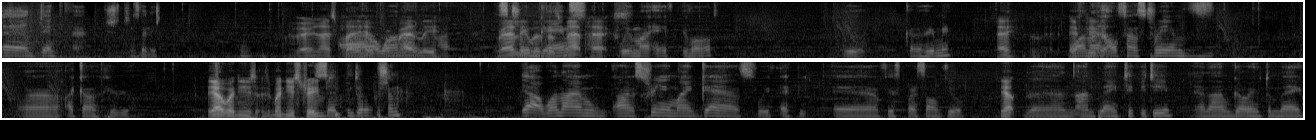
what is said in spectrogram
And finished. finished. Very nice play Uh, here from Radley. Radley with his map hacks. With my FP. You can you hear me? Hey, when I often stream, uh, I cannot hear you. Yeah, when you when you stream. Same interruption. Yeah, when I'm I'm streaming my games with FP, uh, fifth person view. Yep. Then I'm playing TVT and I'm going to make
